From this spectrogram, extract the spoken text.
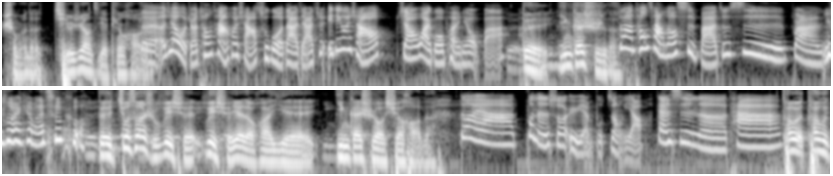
什么的。其实这样子也挺好的。对，而且我觉得通常会想要出国的大家，就一定会想要交外国朋友吧？对，应该是的。对啊，通常都是吧，就是不然不然干嘛出国？对，就算是为学为学业的话，也应该是要学好的。对啊，不能说语言不重要，但是呢，它它会它会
